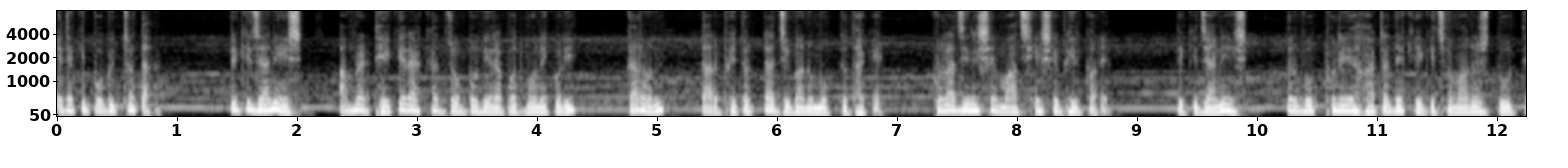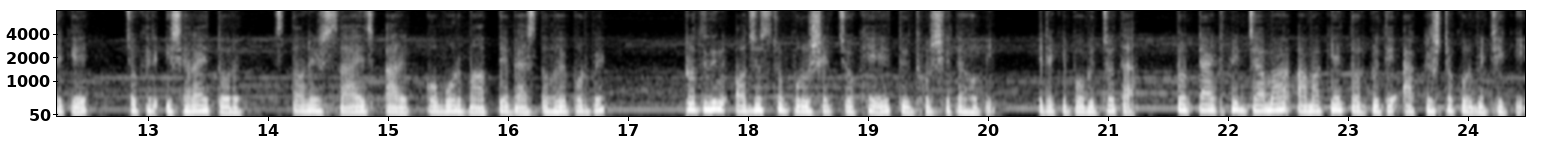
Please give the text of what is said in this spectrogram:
এটা কি পবিত্রতা? তুই কি জানিস, আমরা ঢেকে রাখা দ্রব্য নিরাপদ মনে করি? কারণ তার ভেতরটা জীবাণুমুক্ত থাকে। খোলা জিনিসে মাছি এসে ভিড় করে। তুই কি জানিস, তোর বুক ফুলিয়ে হাঁটা দেখে কিছু মানুষ দূর থেকে চোখের ইশারায় তোর স্তনের সাইজ আর কোমর মাপতে ব্যস্ত হয়ে পড়বে? প্রতিদিন অজস্র পুরুষের চোখে তুই ধর্ষিত হবি। এটা কি পবিত্রতা? তোর টাইট ফিট জামা আমাকে তোর প্রতি আকৃষ্ট করবে ঠিকই।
